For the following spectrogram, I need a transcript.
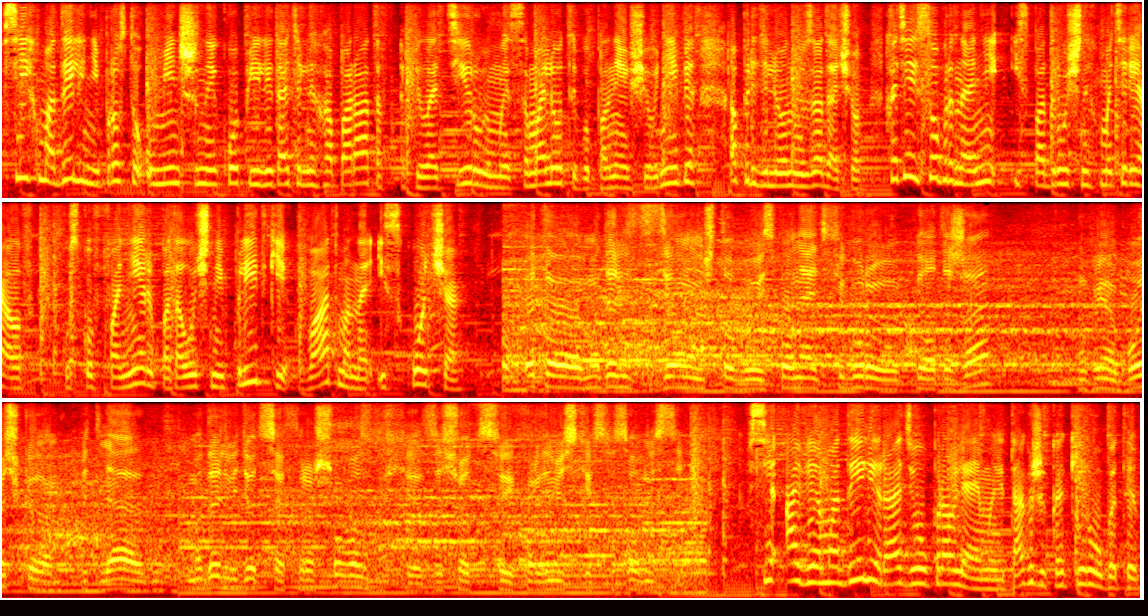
Все их модели не просто уменьшенные копии летательных аппаратов, а пилотируемые самолеты, выполняющие в небе определенную задачу. Хотя и собраны они из подручных материалов – кусков фанеры, потолочной плитки, ватмана и скотча. Эта модель сделана, чтобы исполнять фигуры пилотажа, например, бочка, петля. Модель ведет себя хорошо в воздухе за счет своих аэродинамических способностей. Все авиамодели радиоуправляемые, так же, как и роботы.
